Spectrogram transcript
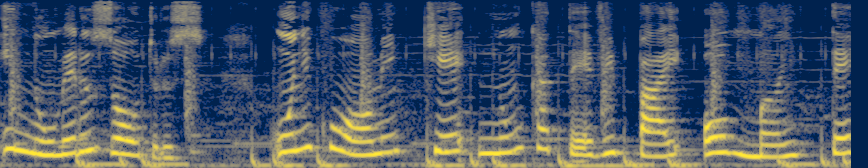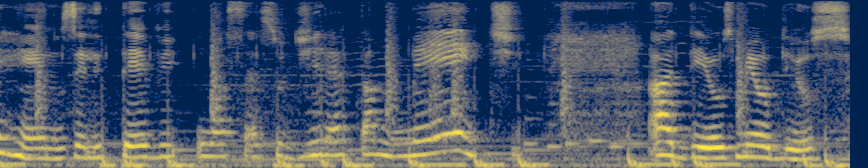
inúmeros outros. Único homem que nunca teve pai ou mãe terrenos, ele teve o acesso diretamente a Deus, meu Deus.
